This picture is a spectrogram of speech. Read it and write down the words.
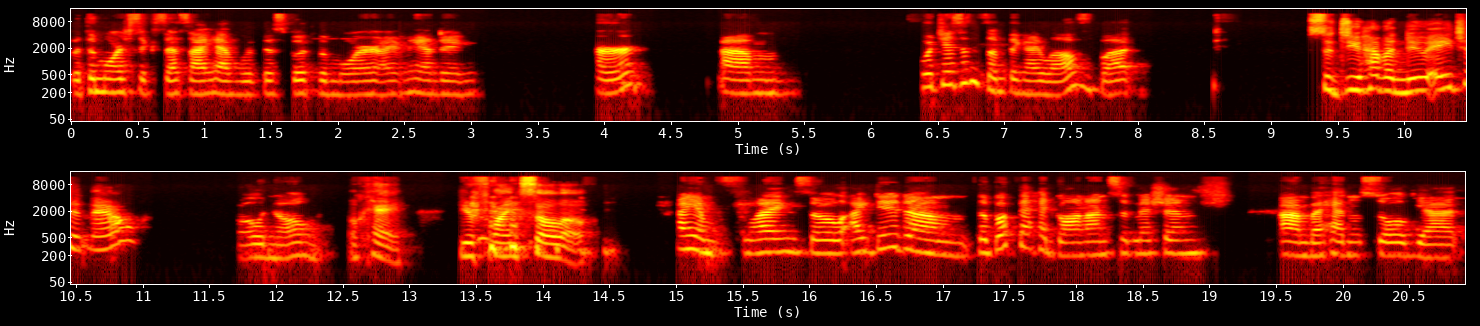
But the more success I have with this book, the more I'm handing her, um, which isn't something I love, but. So, do you have a new agent now? Oh, no. Okay. You're flying solo. I am flying solo. I did um the book that had gone on submission, um, but hadn't sold yet.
